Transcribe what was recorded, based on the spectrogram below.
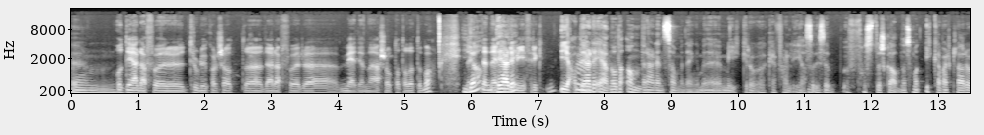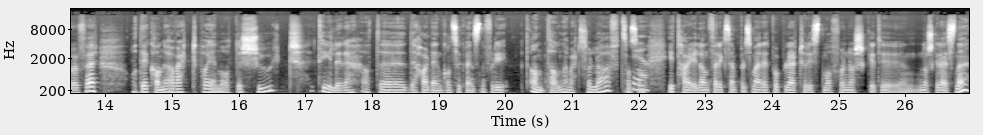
Um, Og det er derfor, tror du kanskje at eh, det er derfor eh, mediene er så opptatt av dette nå? Den- Ja, Denne det er det. Ja, det er det ene. Og det andre er den sammenhengen med mikrokefali, altså disse fosterskadene som man ikke har vært klar over før. Og det kan jo ha vært på en måte skjult tidligere at eh, det har den konsekvensen, fordi antallene har vært så lavt. Sånn som Ja. i Thailand f.eks., som er et populært turistmål for norske, norske reisende,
